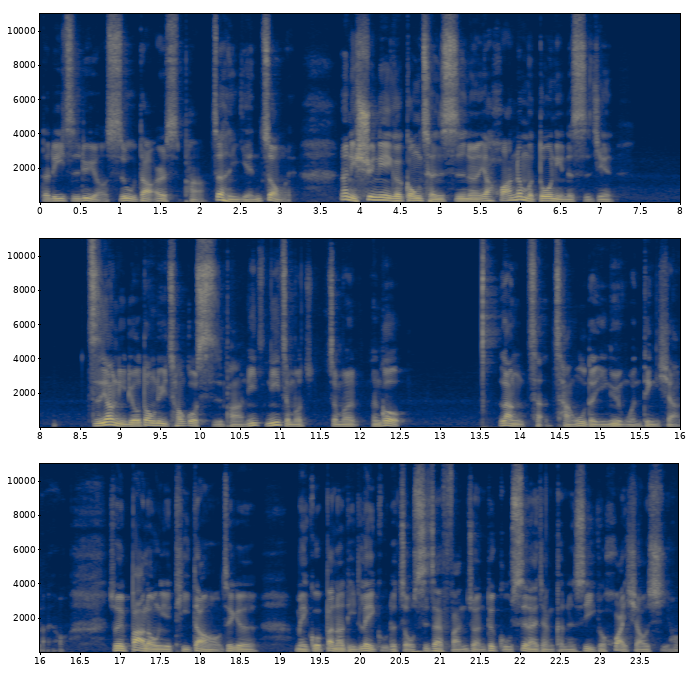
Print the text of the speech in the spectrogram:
的离职率哦十五到二十帕，这很严重诶那你训练一个工程师呢，要花那么多年的时间，只要你流动率超过十帕，你你怎么怎么能够让产产物的营运稳定下来哦？所以霸龙也提到哦，这个美国半导体类股的走势在反转，对股市来讲可能是一个坏消息哈。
